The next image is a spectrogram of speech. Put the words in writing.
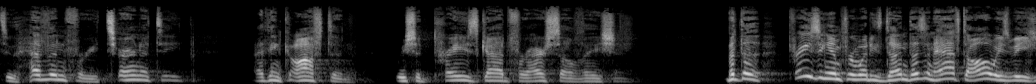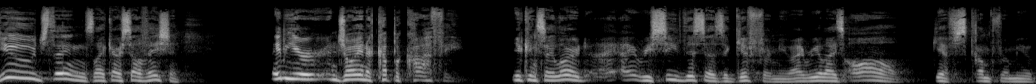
to heaven for eternity. I think often we should praise God for our salvation. But the praising Him for what He's done doesn't have to always be huge things like our salvation. Maybe you're enjoying a cup of coffee. You can say, Lord, I, I received this as a gift from you. I realize all gifts come from you.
